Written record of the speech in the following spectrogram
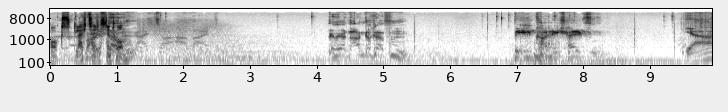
Orks gleichzeitig auf den Turm. Wir werden angegriffen. Helfen? Ja?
